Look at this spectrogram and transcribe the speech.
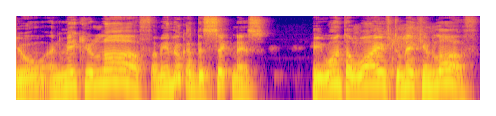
you and make you laugh?" I mean, look at the sickness. He want a wife to make him laugh.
